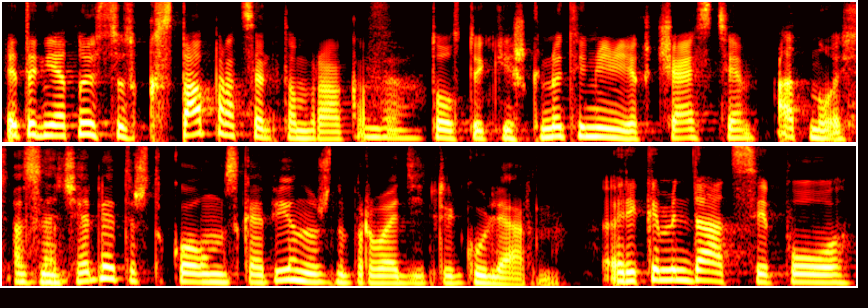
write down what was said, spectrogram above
Это не относится к 100% раков да. толстой кишки, но тем не менее к части относится. Означает ли это, что колоноскопию нужно проводить регулярно? Рекомендации по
